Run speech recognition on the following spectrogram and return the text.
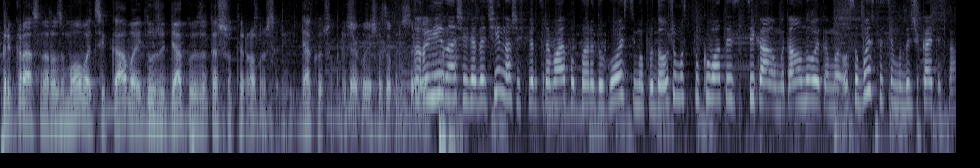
Прекрасна розмова, цікава і дуже дякую за те, що ти робиш, Сергій. Дякую, що прийшов. дякую, що запросили. Дорогі наші глядачі, наш ефір триває попереду гості. Ми продовжимо спілкуватися з цікавими та талановитими особистостями. Дочекайтесь нас.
